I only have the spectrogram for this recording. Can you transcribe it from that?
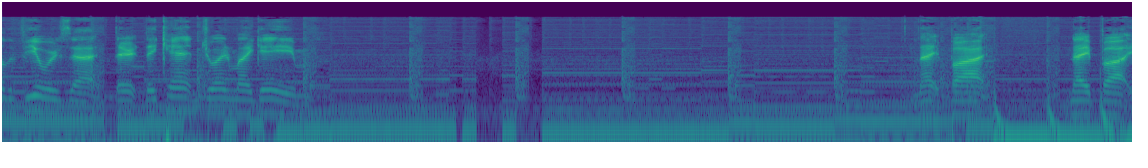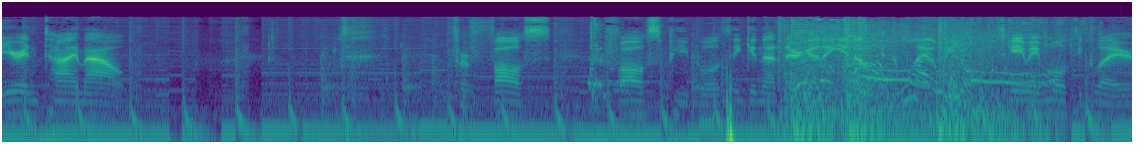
Tell the viewers that they they can't join my game. Nightbot, Nightbot, you're in timeout for false, false people thinking that they're gonna, you know, get to play. This game ain't multiplayer.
